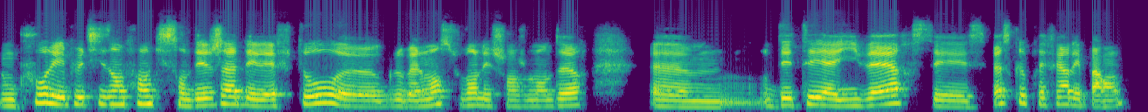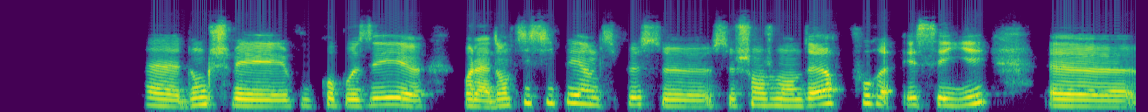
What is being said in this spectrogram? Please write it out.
Donc, pour les petits enfants qui sont déjà des lève tôt, euh, globalement, souvent les changements d'heure d'été à hiver, c'est pas ce que préfèrent les parents. Donc, je vais vous proposer, voilà, d'anticiper un petit peu ce, ce changement d'heure pour essayer euh,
